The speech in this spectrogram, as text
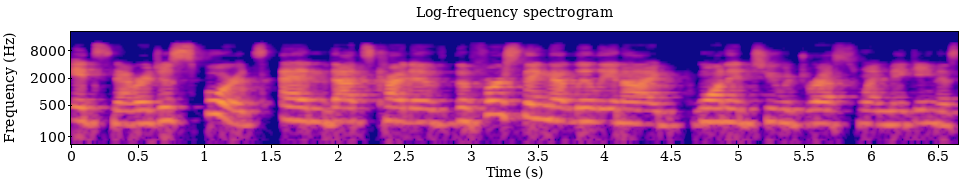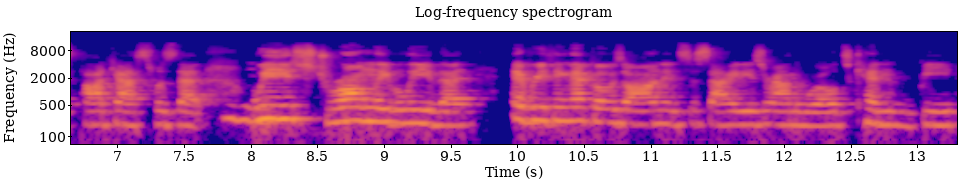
it's never just sports. And that's kind of the first thing that Lily and I wanted to address when making this podcast was that mm-hmm. we strongly believe that everything that goes on in societies around the world can be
